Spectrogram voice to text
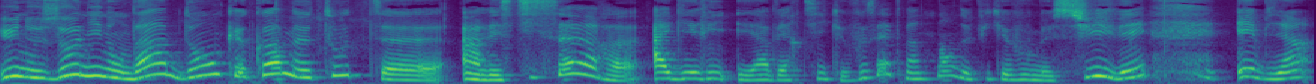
une zone inondable. Donc comme tout investisseur aguerri et averti que vous êtes maintenant depuis que vous me suivez, eh bien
